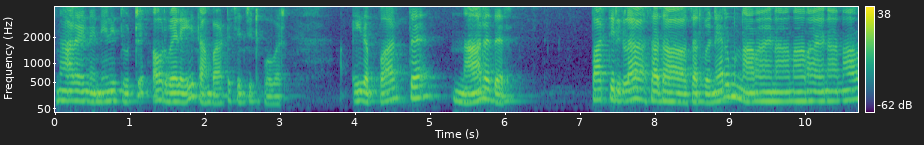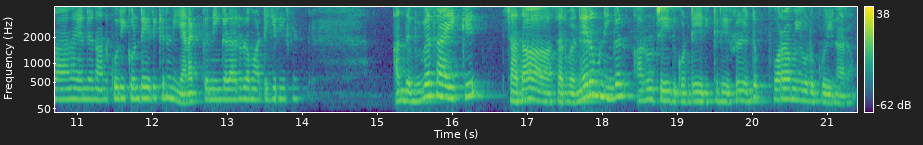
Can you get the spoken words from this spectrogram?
நாராயணன் நினைத்துவிட்டு அவர் வேலையை தாம்பாட்டு செஞ்சுட்டு போவார். இதை பார்த்த நாரதர் பார்த்தீர்களா? சதா சர்வ நேரமும் நாராயணா நாராயணா நாராயணா என்று நான் கூறிக்கொண்டே இருக்கிறேன். எனக்கு நீங்கள் அருள மாட்டுகிறீர்கள். அந்த விவசாயிக்கு சதா சர்வ நேரமும் நீங்கள் அருள் செய்து கொண்டே இருக்கிறீர்கள் என்று பொறாமையோடு கூறினாராம்.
